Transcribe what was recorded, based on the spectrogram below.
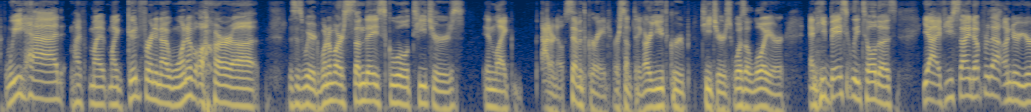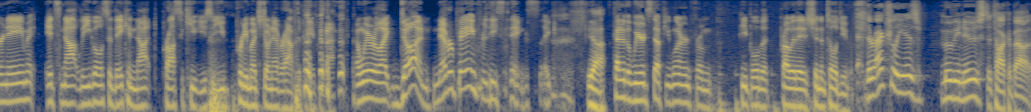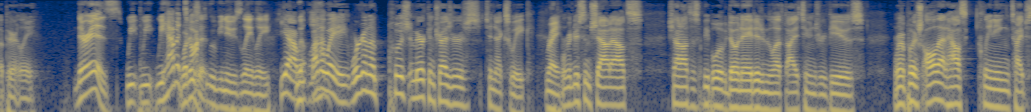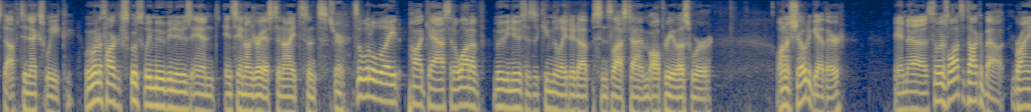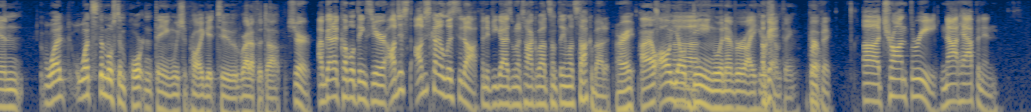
we had my my my good friend and I. One of our uh, this is weird. One of our Sunday school teachers in like I don't know seventh grade or something. Our youth group teachers was a lawyer, and he basically told us, "Yeah, if you signed up for that under your name, it's not legal, so they cannot prosecute you. So you pretty much don't ever have to pay for that." and we were like, "Done. Never paying for these things." Like yeah, kind of the weird stuff you learn from people that probably they shouldn't have told you. There actually is movie news to talk about, apparently. There is. We we, we haven't What talked movie news lately. Yeah, We'll by the have- way, we're going to push American Treasures to next week. Right. We're going to do some shout outs. Shout out to some people who have donated and left iTunes reviews. We're going to push all that house cleaning type stuff to next week. We want to talk exclusively movie news and in San Andreas tonight since Sure. it's a little late podcast and a lot of movie news has accumulated up since last time all three of us were on a show together. And uh, so there's a lot to talk about. Brian, what what's the most important thing we should probably get to right off the top? Sure. I've got a couple things here. I'll just I'll just kind of list it off, and if you guys want to talk about something, let's talk about it. All right. I'll, I'll yell ding whenever I hear Uh, Okay. something. Go. Perfect. Uh, Tron three not happening.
